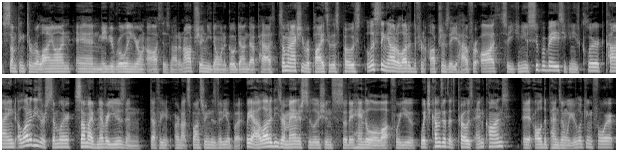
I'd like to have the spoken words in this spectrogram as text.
something to rely on and maybe rolling your own auth is not an option. You don't want to go down that path. Someone actually replied to this post listing out a lot of different options that you have for auth. So you can use supabase you can use clerk Kinde. A lot of these are similar. Some i've never used and definitely are not sponsoring this video but but yeah a lot of these are managed solutions so they handle a lot for you which comes with its pros and cons it all depends on what you're looking for.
